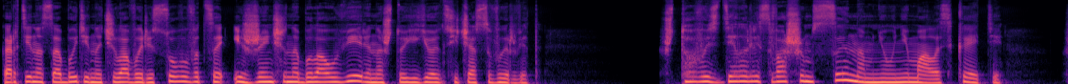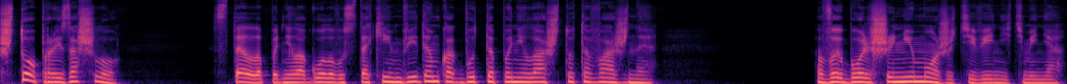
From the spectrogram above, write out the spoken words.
Картина событий начала вырисовываться, и женщина была уверена, что ее сейчас вырвет. «Что вы сделали с вашим сыном?» — не унималась Кэти. «Что произошло?» Стелла подняла голову с таким видом, как будто поняла что-то важное. «Вы больше не можете винить меня.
